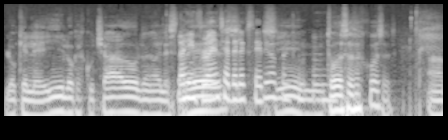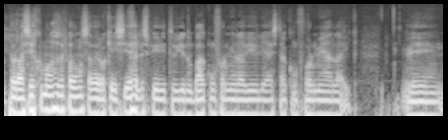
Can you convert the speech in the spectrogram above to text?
lo que leí lo que he escuchado el estrés, las influencias del exterior sí, todas esas cosas. Ah, pero así es como nosotros podemos saber ok si es el espíritu y no va conforme a la Biblia está conforme a like eh,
